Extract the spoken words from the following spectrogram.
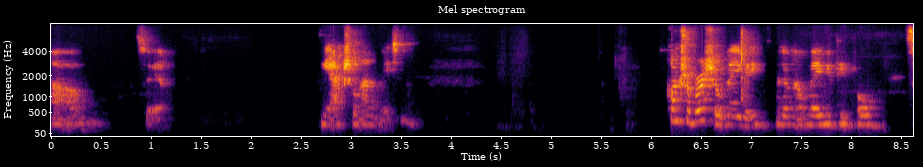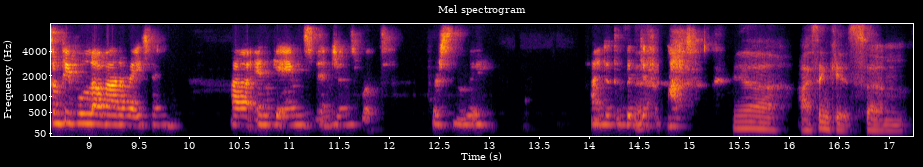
Um, so yeah, the actual animation. Controversial, maybe. I don't know. Maybe people, some people love animating uh, in games engines, but personally, find it a bit yeah. difficult. Yeah, I think it's um,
